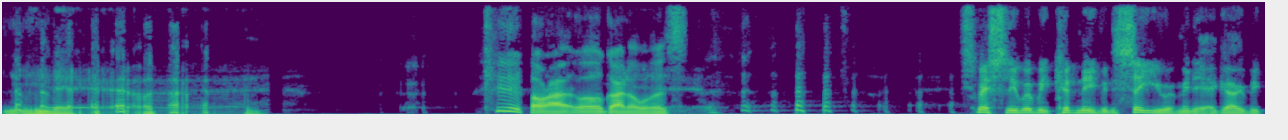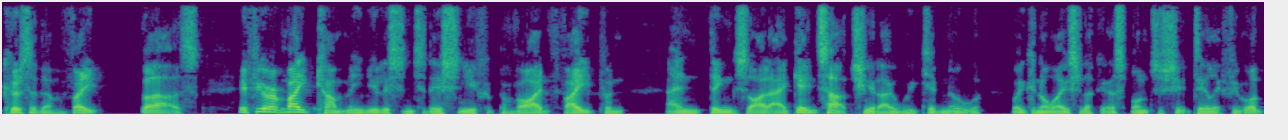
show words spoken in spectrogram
Yeah. All right, well, going onwards. especially when we couldn't even see you a minute ago because of the vape bars. If you're a vape company and you listen to this and you could provide vape and, and things like that, get in touch. You know, we can we can always look at a sponsorship deal if you want.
